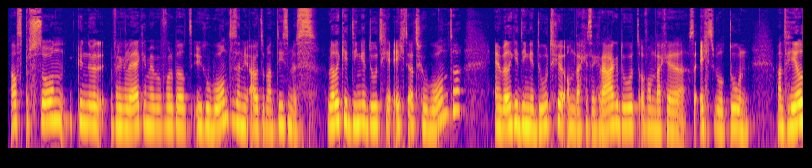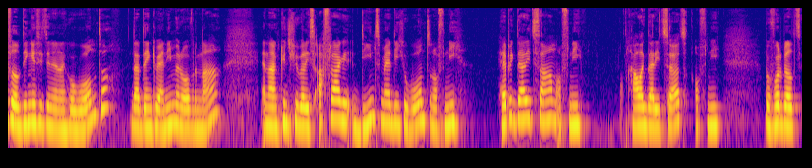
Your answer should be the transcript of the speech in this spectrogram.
als persoon kunnen we vergelijken met bijvoorbeeld je gewoontes en je automatismes. Welke dingen doet je echt uit gewoonte en welke dingen doet je omdat je ze graag doet of omdat je ze echt wilt doen? Want heel veel dingen zitten in een gewoonte, daar denken wij niet meer over na. En dan kun je wel eens afvragen, dient mij die gewoonte of niet? Heb ik daar iets aan of niet? Haal ik daar iets uit of niet? Bijvoorbeeld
